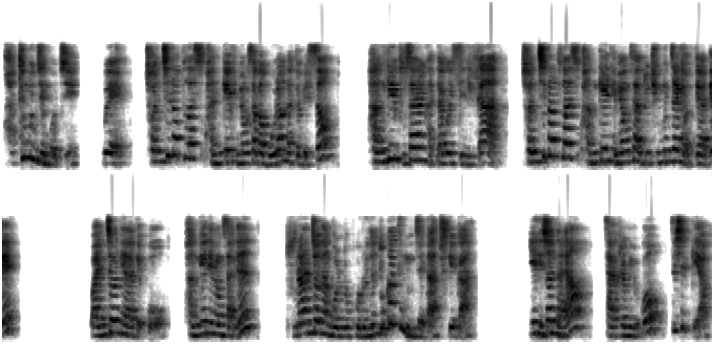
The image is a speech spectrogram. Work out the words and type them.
같은 문제인 거지. 왜? 전치사 플러스 관계 대명사가 뭐랑 같다고 했어? 관계 부사랑 같다고 했으니까 전치사 플러스 관계 대명사도 뒷문장이 어때야 돼? 완전해야 되고 관계 대명사는 불완전한 걸로 고르는 똑같은 문제다. 두 개가. 이해되셨나요? 자, 그러면 요거 쓰실게요.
